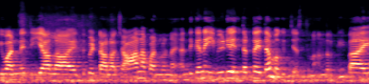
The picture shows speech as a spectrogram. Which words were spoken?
ఇవన్నీ తీయాలా ఎత్తి పెట్టాలా చాలా పనులు ఉన్నాయి అందుకనే ఈ వీడియో ఇంతటితో అయితే ముగించేస్తున్నాను అందరికీ బాయ్.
